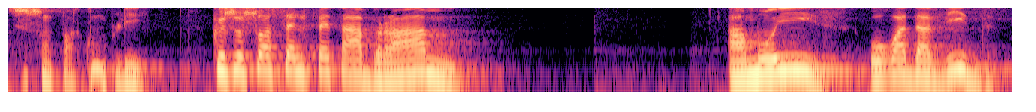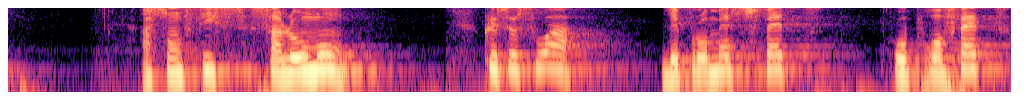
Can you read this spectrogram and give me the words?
se sont accomplies, que ce soit celles faites à Abraham, à Moïse, au roi David, à son fils Salomon, que ce soit les promesses faites aux prophètes,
